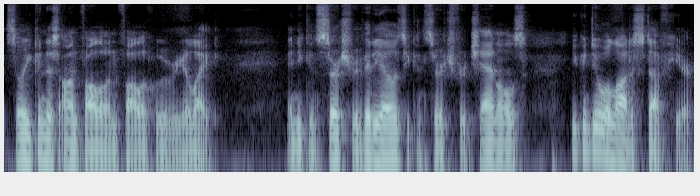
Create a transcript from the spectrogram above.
So you can just unfollow and follow whoever you like. And you can search for videos, you can search for channels, you can do a lot of stuff here.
